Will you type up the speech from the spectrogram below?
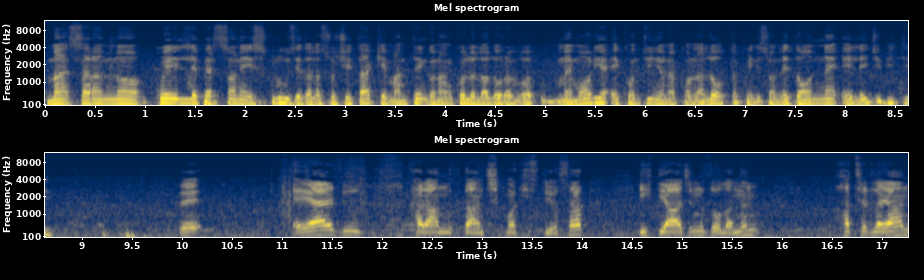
ma saranno quelle persone escluse dalla società che mantengono ancora la loro memoria e continuano con la lotta, quindi sono le donne e l'LGBT. Ve eğer bu karanlıktan çıkmak istiyorsak ihtiyacımız olanın hatırlayan,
